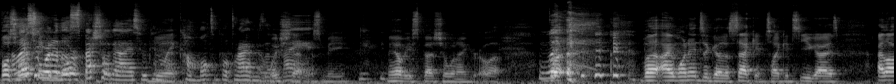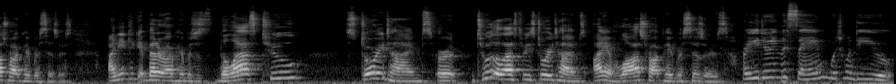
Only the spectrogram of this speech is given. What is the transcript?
Well, so Unless you're one of those special guys who can Yeah. like come multiple times I wish a that was me. Maybe I'll be special when I grow up. But but I wanted to go second so I could see you guys. I lost rock paper scissors. I need to get better at rock paper scissors. The last two story times, or two of the last three story times, I have lost rock paper scissors. Are you doing the same? Which one do you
